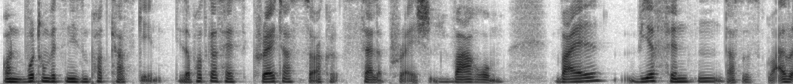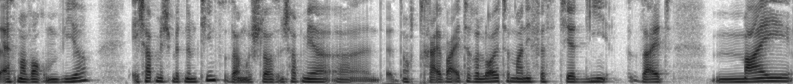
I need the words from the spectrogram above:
und worum wird es in diesem Podcast gehen? Dieser Podcast heißt Creator Circle Celebration. Warum? Weil wir finden, dass es, also erstmal warum wir. Ich habe mich mit einem Team zusammengeschlossen. Ich habe mir äh, noch drei weitere Leute manifestiert, die seit Mai,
